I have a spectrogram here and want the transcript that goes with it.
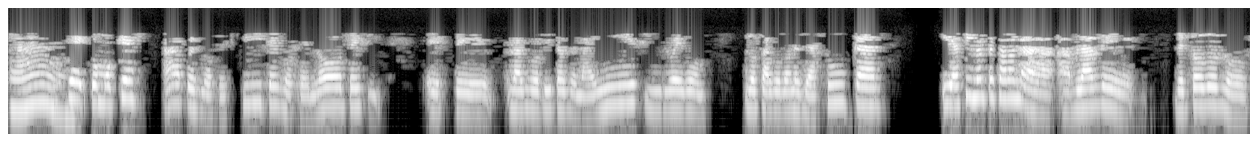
Ah, ¿Qué? ¿Cómo qué? Ah, pues los esquites, los elotes y este las gorditas de maíz y luego los algodones de azúcar. Y así no empezaban a, a hablar de, de todos los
